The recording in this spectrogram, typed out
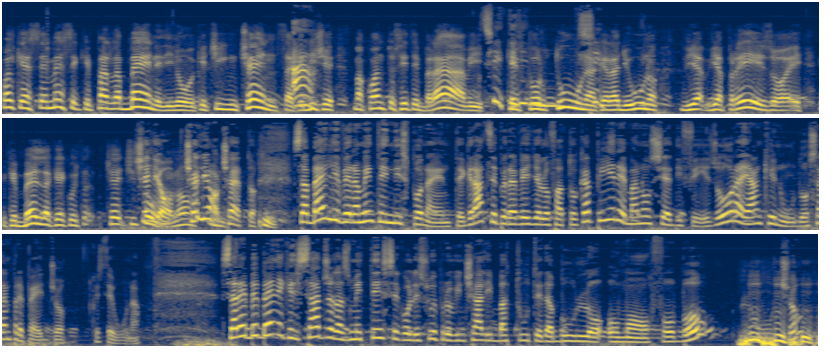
qualche sms che parla bene di noi, che ci incensa, Ah. che dice ma quanto siete bravi, Sì, che che- fortuna sì. che Radio 1 vi ha, vi ha preso e, e che bella che è questa... Cioè, ci Ce li sono, ho, no? ce li ho, Mm, certo. sì. Sabelli è veramente indisponente. Grazie per averglielo fatto capire, ma non si è difeso. Ora è anche nudo, sempre peggio. Questa è una. Sarebbe bene che il saggio la smettesse con le sue provinciali battute da bullo omofobo. Lucio.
